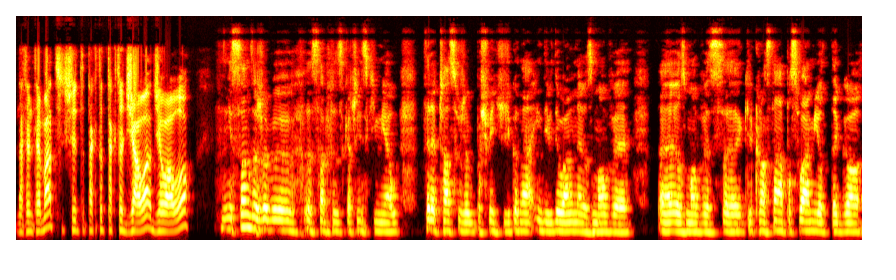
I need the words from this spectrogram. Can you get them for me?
na ten temat? Czy to, tak, to, tak to działa, działało? Nie sądzę, żeby sam prezes Kaczyński miał tyle czasu, żeby poświęcić go na indywidualne rozmowy, e, rozmowy z kilkunastoma posłami. Od tego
